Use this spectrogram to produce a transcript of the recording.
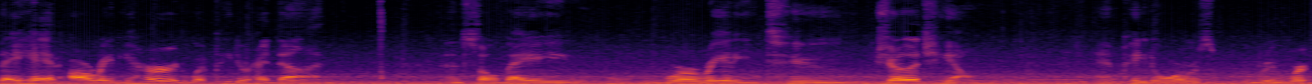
they had already heard what Peter had done. And so they were ready to judge him. And Peter was re-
